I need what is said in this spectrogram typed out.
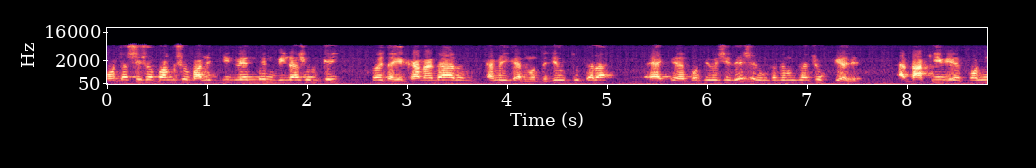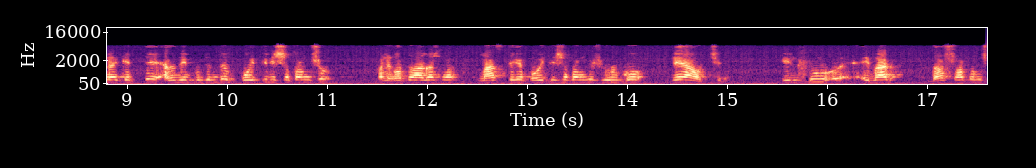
পঁচাশি শতাংশ বাণিজ্যিক লেনদেন বিনা শুল্কেই হয়ে থাকে কানাডা আর আমেরিকার মধ্যে। যেহেতু তারা এক, প্রতিবেশী দেশ এবং তাদের মধ্যে চুক্তি আছে। আর বাকি পণ্যের ক্ষেত্রে এতদিন পর্যন্ত পঁয়ত্রিশ শতাংশ মানে গত আগস্ট মাস থেকে পঁয়ত্রিশ শতাংশ শুল্ক নেওয়া হচ্ছিল। কিন্তু এবার দশ শতাংশ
